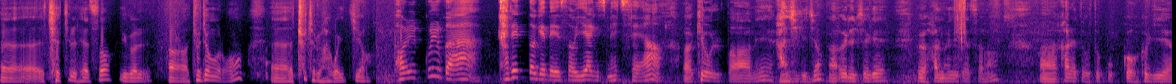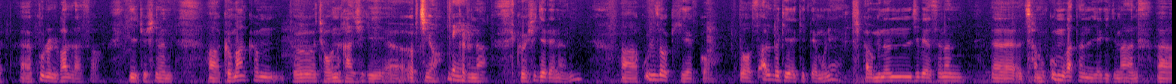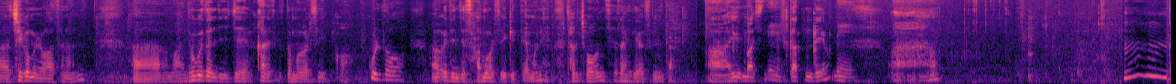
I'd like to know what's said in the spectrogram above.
에, 채취를 해서 이걸 어, 주정으로 에, 추출을 하고 있지요. 벌꿀과 가래떡에 대해서 이야기 좀 해주세요. 어, 겨울밤의 간식이죠. 어, 어릴 적에 그 할머니께서 어, 가래떡도 굽고 거기에 어, 꿀을 발라서 이 주시면 어, 그만큼 더 좋은 간식이 어, 없지요. 네. 그러나 그 시절에는 어, 꿀도 귀했고 또 쌀도 귀했기 때문에 없는 집에서는 어, 참꿈 같은 얘기지만 어, 지금에 와서는 어, 뭐 누구든지 이제 가래떡도 먹을 수 있고 꿀도 어, 어딘지 사 먹을 수 있기 때문에 참 좋은 세상이 되었습니다. 아, 이 맛있을 네. 것 같은데요? 네.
